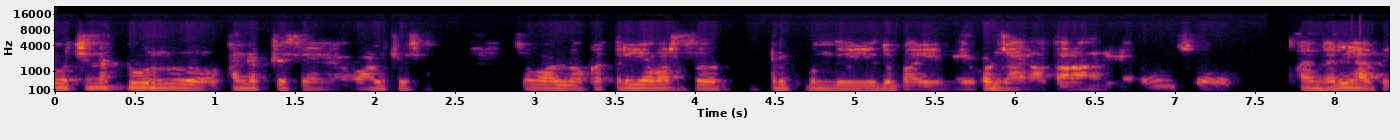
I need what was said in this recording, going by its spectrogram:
ఓ చిన్న టూర్ కండక్ట్ చేసే వాళ్ళు చూశాను. సో వాళ్ళు ఒక త్రీ అవర్స్ ట్రిప్ ఉంది దుబాయ్ మీరు కూడా జాయిన్ అవుతారా అని అడిగారు. So I'm very happy.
